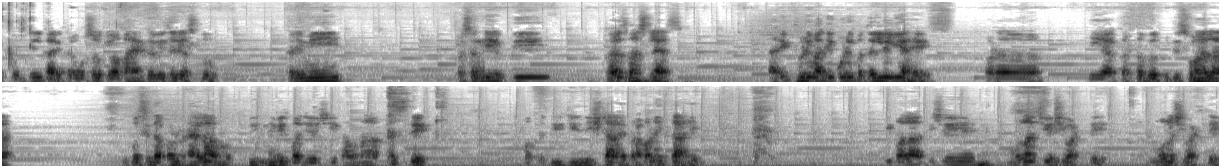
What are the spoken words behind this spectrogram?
कोणतेही कार्यक्रम असो किंवा बाहेरगावी जरी असलो तरी मी प्रसंगी अगदी गरज भासल्यास तारीख थोडी मागे पुढे बदललेली आहे पण मी या कर्तव्यपूर्ती सोहळ्याला उपस्थित आपण राहायला हवं. ही नेहमीच माझी अशी भावना असते. मग जी निष्ठा आहे प्रामाणिकता आहे ती मला अतिशय मोलाची अशी वाटते मोल अशी वाटते.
